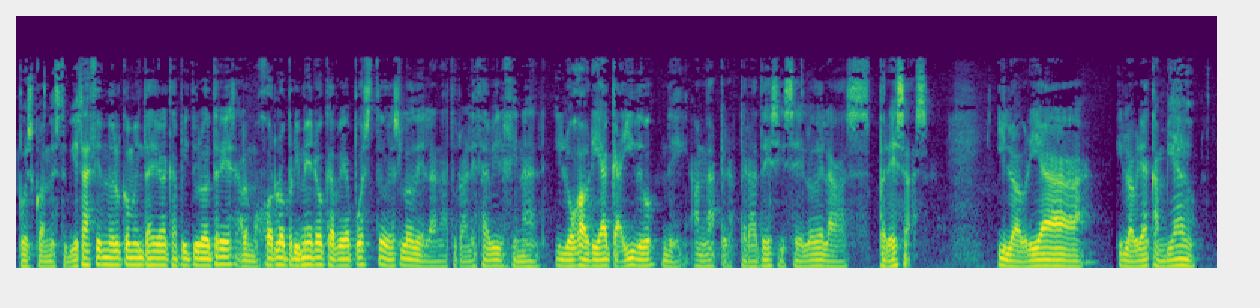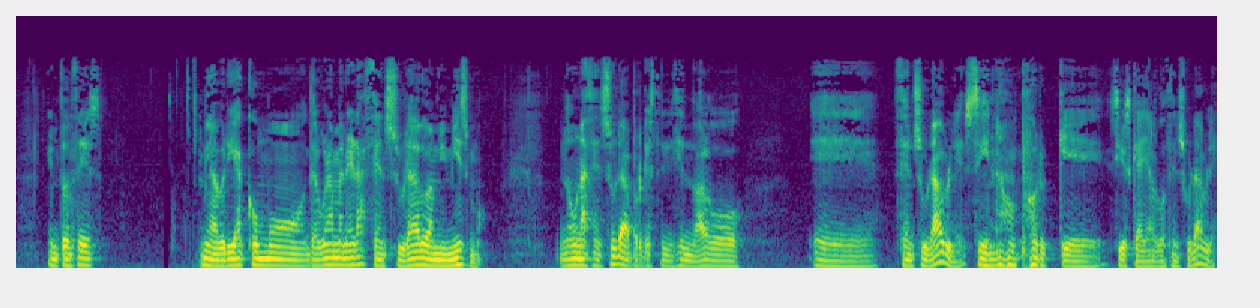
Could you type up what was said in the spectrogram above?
pues cuando estuviese haciendo el comentario del capítulo 3, a lo mejor lo primero que había puesto es lo de la naturaleza virginal. Y luego habría caído de, anda, pero espérate, si sé lo de las presas. Y lo habría, y lo habría cambiado. Entonces, me habría como, de alguna manera, censurado a mí mismo. No una censura porque estoy diciendo algo eh, censurable, sino porque, si es que hay algo censurable,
